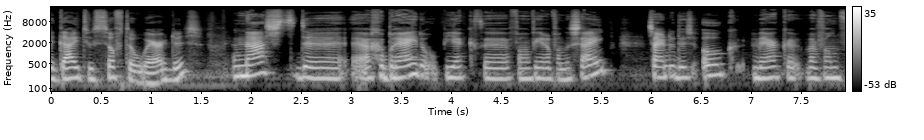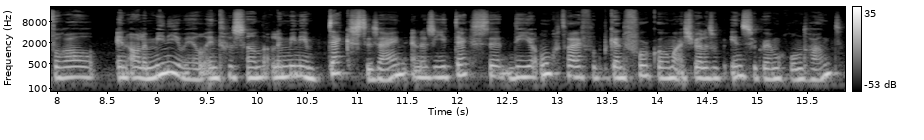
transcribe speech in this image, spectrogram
A Guide to Software dus. Naast de eh, gebreide objecten van Vera van der Sijp zijn er dus ook werken waarvan vooral in aluminium heel interessant aluminium teksten zijn. En dan zie je teksten die je ongetwijfeld bekend voorkomen als je wel eens op Instagram rondhangt.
